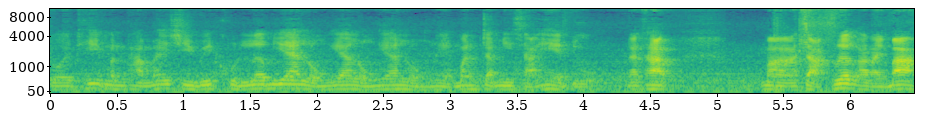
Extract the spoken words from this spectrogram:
โดยที่มันทำให้ชีวิตคุณเริ่มแย่ลงแย่ลงแย่ลงเนี่ยมันจะมีสาเหตุอยู่นะครับ มาจากเรื่องอะไรบ้าง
